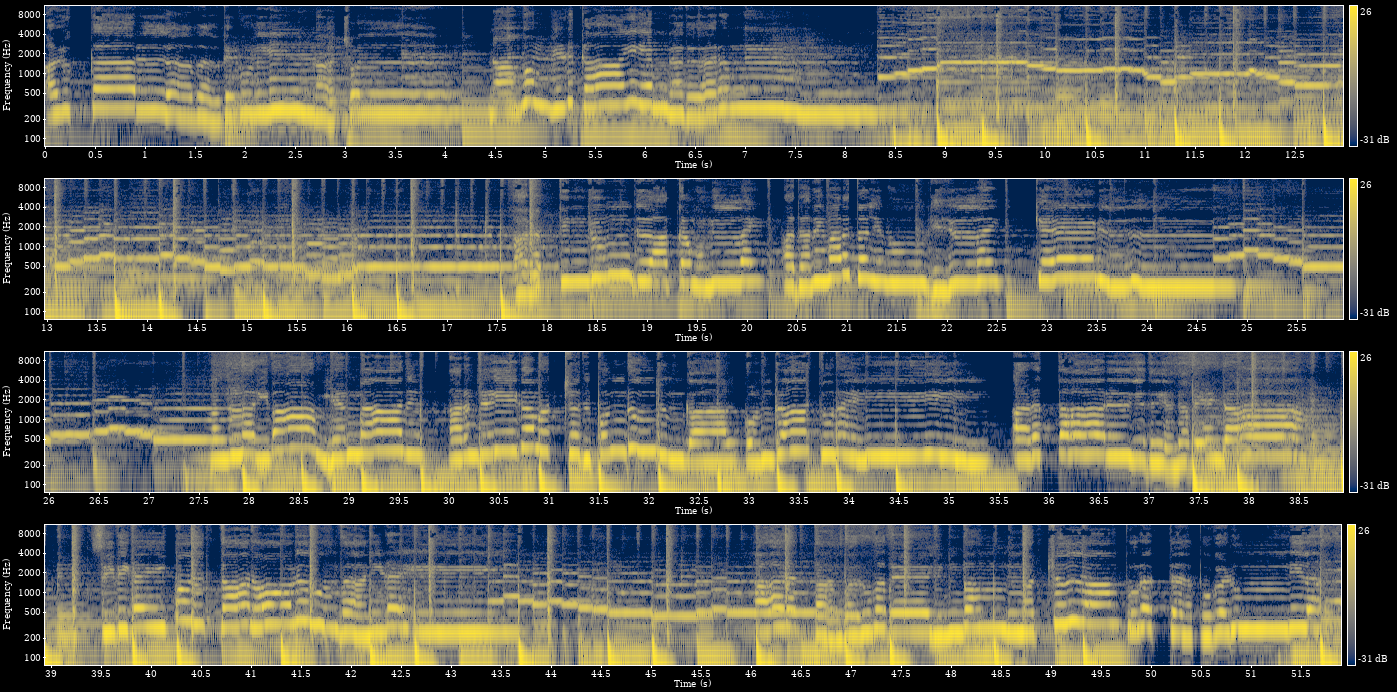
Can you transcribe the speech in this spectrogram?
அழுக்காறு அவள் வெகுளின் சொல் நாமும் இழுக்காய் என்னது அரும்? அறத்தின் ஆக்கமும் இல்லை அதனை மறத்தலின் உங்கு இல்லை கேடு. அங்கு அறிவாம் என்னாது அரஞ்செய்கமற்றது பொங்குங்கால் பொன்றா துணை. அறத்தாறு இது என வேண்டா. சிவிகை பொறுத்தானோடு உந்தானிடை அறத்தான் வருவதே இன்பம் மற்றெல்லாம் புறத்த புகழும் நிலம்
